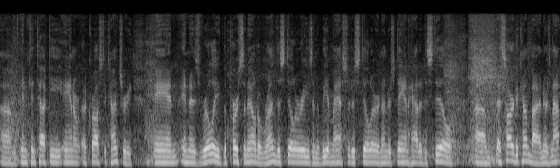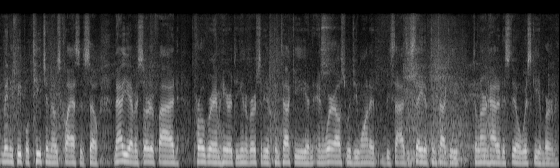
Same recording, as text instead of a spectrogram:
um, in Kentucky and across the country. And, and there's really the personnel to run distilleries and to be a master distiller and understand how to distill. Um, that's hard to come by and there's not many people teaching those classes. So now you have a certified program here at the University of Kentucky and, and where else would you want it besides the state of Kentucky to learn how to distill whiskey and bourbon?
